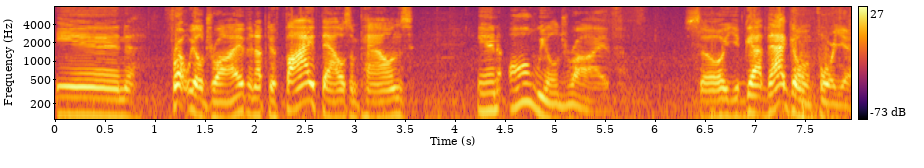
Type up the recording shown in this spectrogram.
in front-wheel drive and up to 5,000 pounds in all-wheel drive. So you've got that going for you,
